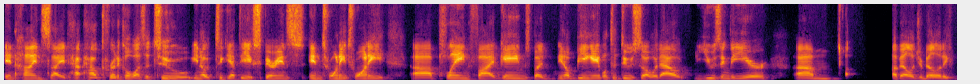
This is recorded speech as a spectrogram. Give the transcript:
in hindsight how, how, critical was it to you know to get the experience in 2020 uh, playing five games but you know being able to do so without using the year um, of eligibility?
